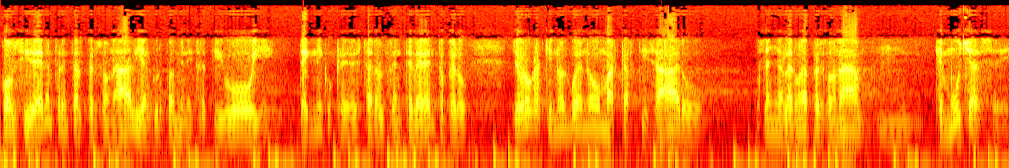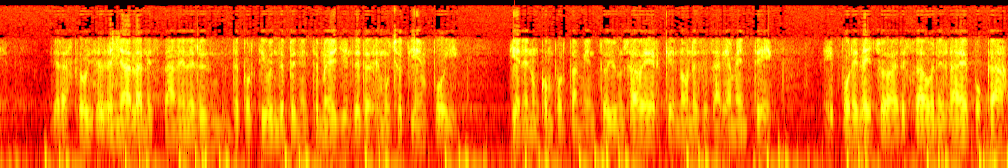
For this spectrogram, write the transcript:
consideren frente al personal y al grupo administrativo y técnico que debe estar al frente del evento, pero yo creo que aquí no es bueno marcartizar o, señalar una persona mm, que muchas eh, de las que hoy se señalan están en el Deportivo Independiente Medellín desde hace mucho tiempo y tienen un comportamiento y un saber que no necesariamente eh, por el hecho de haber estado en esa época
